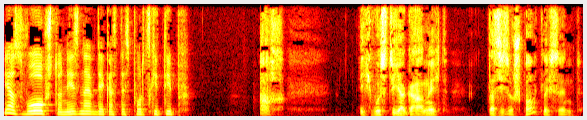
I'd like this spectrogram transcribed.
Јас воопшто не знаев дека сте спортски тип. Ach, ich wusste ja gar nicht, dass Sie so sportlich sind.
